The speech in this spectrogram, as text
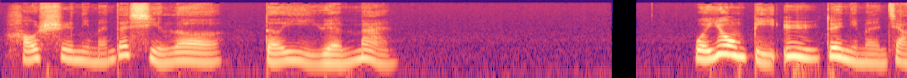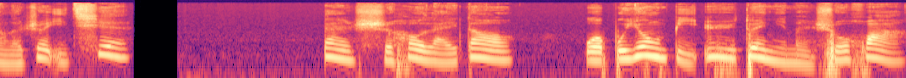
好使你们的喜乐得以圆满。我用比喻对你们讲了这一切，但时候来到，我不用比喻对你们说话，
